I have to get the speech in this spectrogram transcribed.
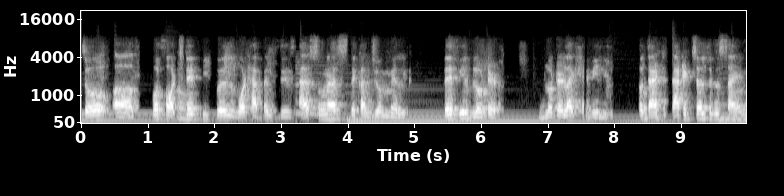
So, uh, for fortunate people, what happens is as soon as they consume milk, they feel bloated, bloated like heavily. So Okay. that that itself is a sign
